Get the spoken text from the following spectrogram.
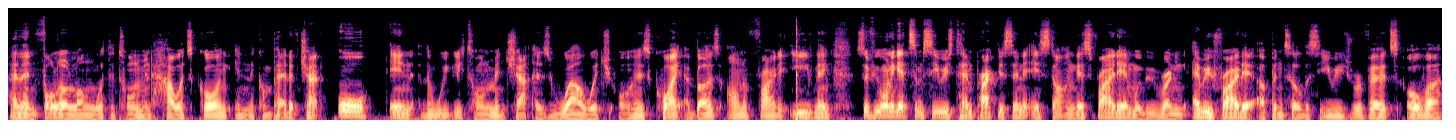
and then follow along with the tournament, how it's going in the competitive chat or in the weekly tournament chat as well, which is quite a buzz on a Friday evening. So if you want to get some Series 10 practice in, it is starting this Friday and we'll be running every Friday up until the series reverts over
